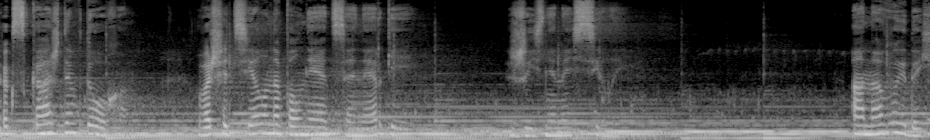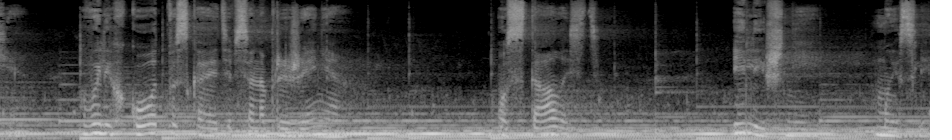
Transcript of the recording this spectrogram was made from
как с каждым вдохом ваше тело наполняется энергией, жизненной силой. А на выдохе вы легко отпускаете все напряжение, усталость и лишние мысли.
